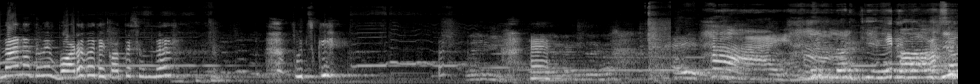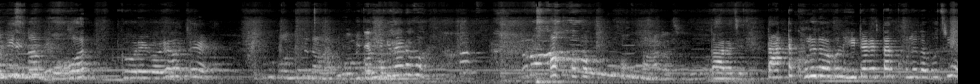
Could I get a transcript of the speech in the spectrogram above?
না না তুমি বড় হতে কত সুন্দর। পুচকি। হ্যাঁ। তার আছে। তারটা খুলে দাও এখন হিটারের তার খুলে দাও বুঝিয়ে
